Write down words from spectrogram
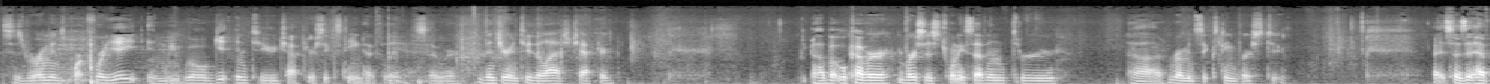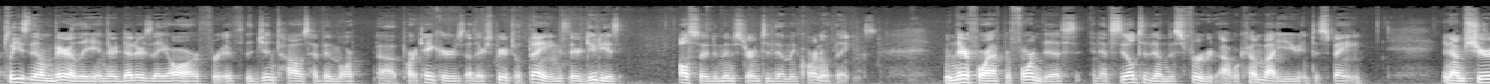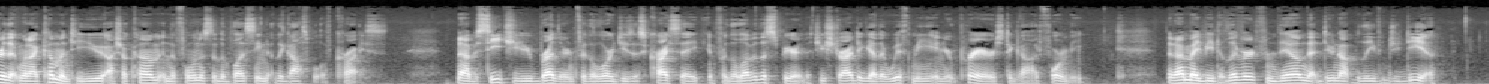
This is Romans part 48, and we will get into chapter 16, hopefully. So we're venturing into the last chapter. Uh, but we'll cover verses 27 through uh, Romans 16, verse 2. It says, It have pleased them verily, and their debtors they are, for if the Gentiles have been more uh, partakers of their spiritual things, their duty is also to minister unto them in carnal things. When therefore I have performed this, and have sealed to them this fruit, I will come by you into Spain. And I am sure that when I come unto you, I shall come in the fullness of the blessing of the gospel of Christ. Now I beseech you, brethren, for the Lord Jesus Christ's sake, and for the love of the Spirit, that you strive together with me in your prayers to God for me, that I may be delivered from them that do not believe in Judea,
